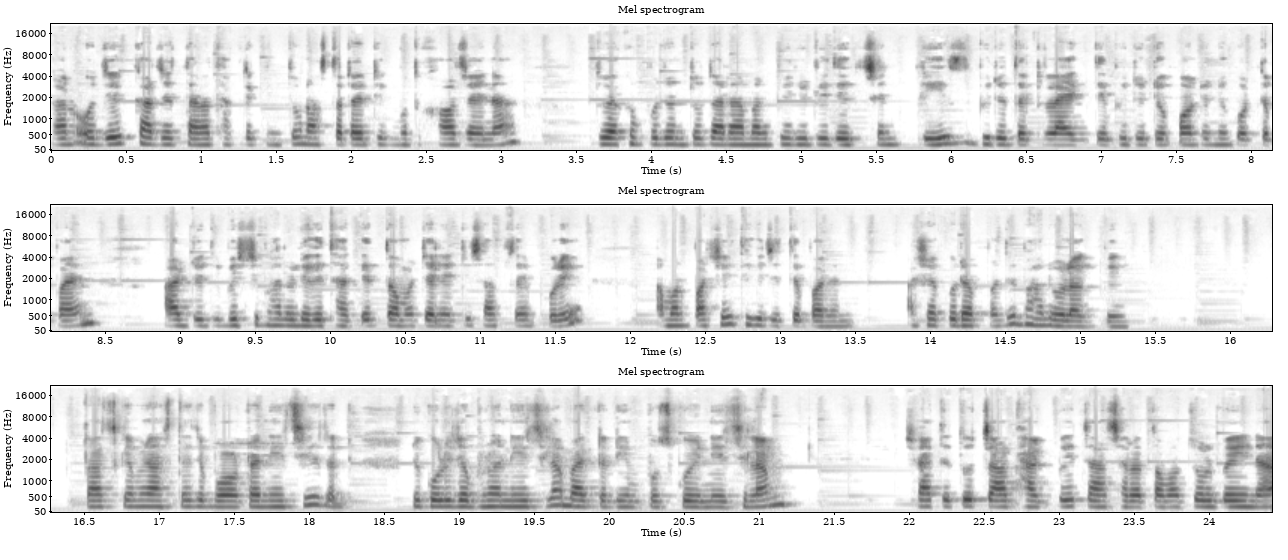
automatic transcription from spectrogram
কারণ ওই যে কাজের তারা থাকলে কিন্তু নাস্তাটা ঠিকমতো খাওয়া যায় না। তো এখন পর্যন্ত যারা আমার ভিডিওটি দেখছেন প্লিজ ভিডিওতে একটা লাইক দিয়ে ভিডিওটি কন্টিনিউ করতে পারেন। আর যদি বেশি ভালো লেগে থাকে তো আমার চ্যানেলটি সাবস্ক্রাইব করে আমার পাশেই থেকে যেতে পারেন। আশা করি আপনাদের ভালো লাগবে। তো আজকে আমি নাস্তায় যে বড়টা নিয়েছি কলিজা ভুনা নিয়েছিলাম আর একটা ডিম পোস্ট করে নিয়েছিলাম। সাথে তো চা থাকবে, চা ছাড়া তো আমার চলবেই না।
